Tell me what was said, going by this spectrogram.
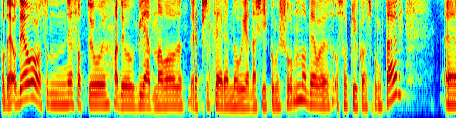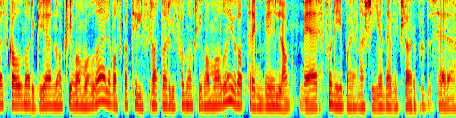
på det. Og det var også, Jeg jo, hadde jo gleden av å representere NHO i energikommisjonen, og det var jo også et utgangspunkt der. Eh, skal Norge nå klimamålet, eller hva skal til for at Norge skal nå klimamålet? Jo, da trenger vi langt mer fornybar energi enn det vi klarer å produsere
